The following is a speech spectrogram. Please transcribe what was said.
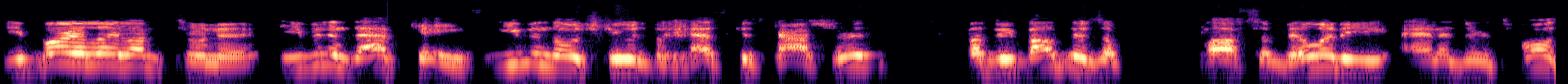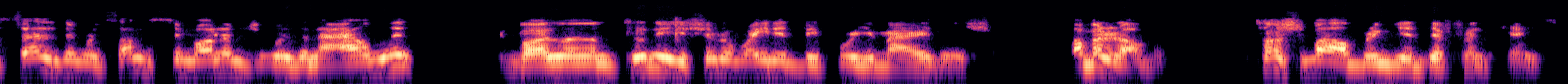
even in that case, even though she was becheskes kashrus, but about there's a possibility, and as the Ritva says, there was some simonim she was an islandless. You should have waited before you married Lisha. Toshma, I'll bring you a different case.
